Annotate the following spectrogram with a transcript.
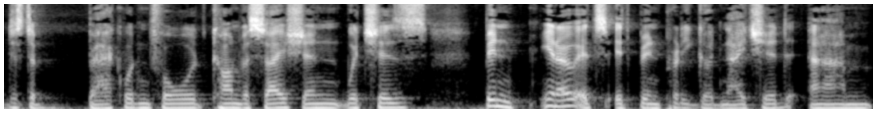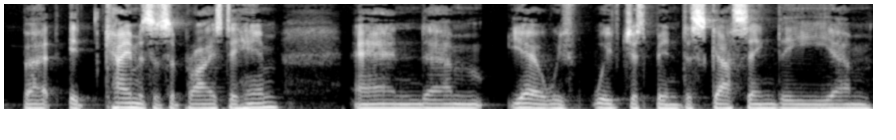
just a backward and forward conversation, which has been, you know, it's it's been pretty good natured, um, but it came as a surprise to him, and um, yeah, we've we've just been discussing the. Um,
